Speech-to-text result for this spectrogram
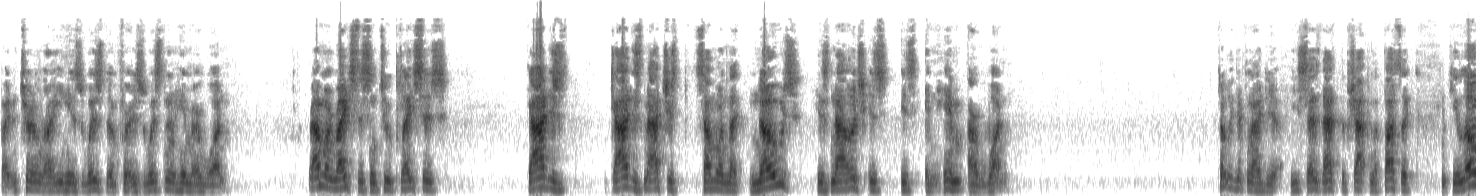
by internalizing his wisdom, for his wisdom and him are one. Rambam writes this in two places. God is God is not just someone that knows, his knowledge is, is in him are one. Totally different idea. He says that the shot in the pasuk "Kilo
